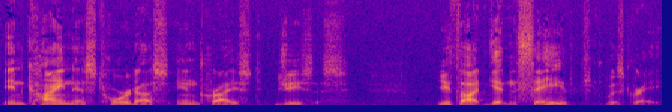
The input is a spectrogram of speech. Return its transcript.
in kindness toward us in Christ Jesus. You thought getting saved was great.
